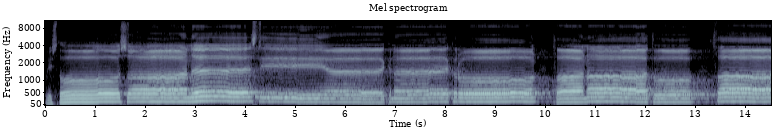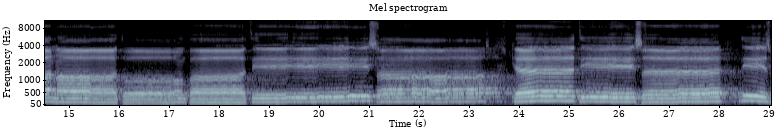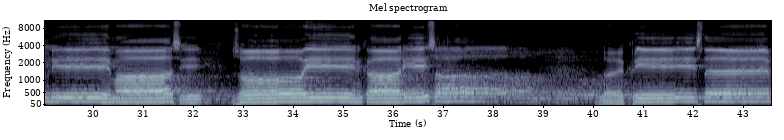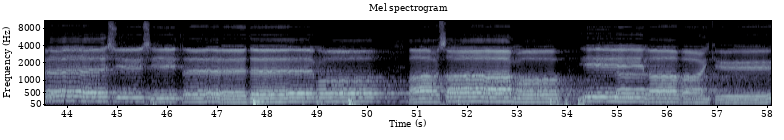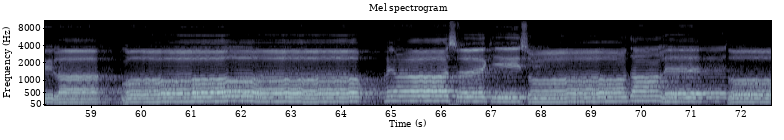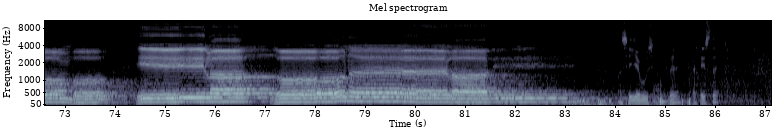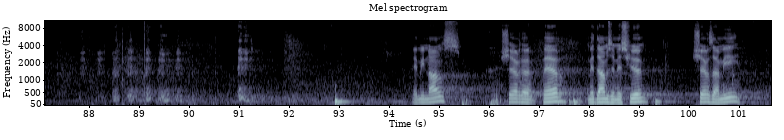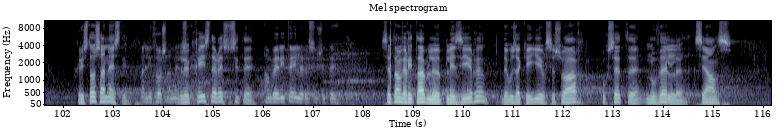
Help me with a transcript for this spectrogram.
Χριστός Éminence, chers euh, pères, mesdames et messieurs, chers amis, Christos Anesti. Le Christ est ressuscité. C'est un véritable plaisir de vous accueillir ce soir pour cette euh, nouvelle euh, séance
